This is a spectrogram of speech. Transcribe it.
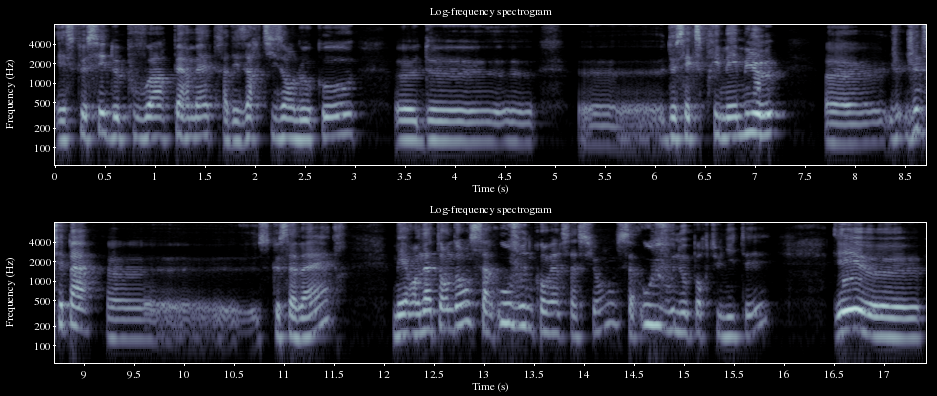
Est-ce que c'est de pouvoir permettre à des artisans locaux euh, de, euh, de s'exprimer mieux? Euh, je, ne sais pas euh, ce que ça va être, mais en attendant, ça ouvre une conversation, ça ouvre une opportunité, et, euh,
